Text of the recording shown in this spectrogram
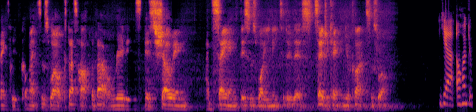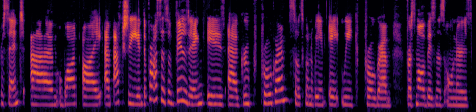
To clients as well, because that's half the battle. Really, is, is showing and saying this is why you need to do this. It's educating your clients as well. Yeah, 100%. Um, what I am actually in the process of building is a group program. So it's going to be an eight week program for small business owners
